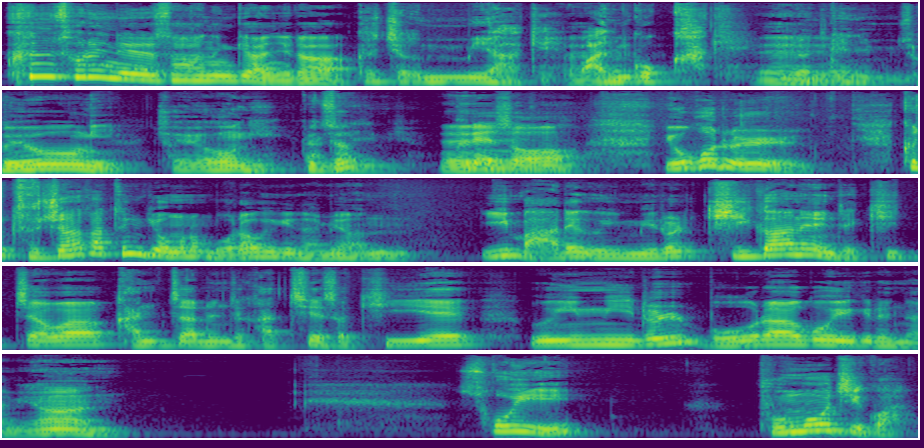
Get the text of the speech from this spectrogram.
큰 소리 내서 하는 게 아니라 그렇죠. 은미하게 완곡하게 예, 이런 개념입니다. 조용히. 조용히 그죠? 하는 개념이죠. 예. 그래서 요거를 그 주자 같은 경우는 뭐라고 얘기냐면 이 말의 의미를 기간에 이제 기자와 간자를 이제 같이 해서 기의 의미를 뭐라고 얘기를 했냐면 소위 부모지과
